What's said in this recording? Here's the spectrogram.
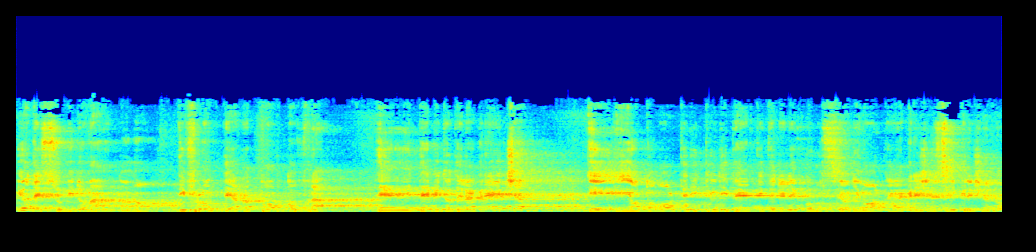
Io adesso mi domando, no, di fronte al rapporto fra eh, debito della Grecia e, otto volte di più di perdite nelle borse ogni volta che la Grecia sì, Grecia no.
